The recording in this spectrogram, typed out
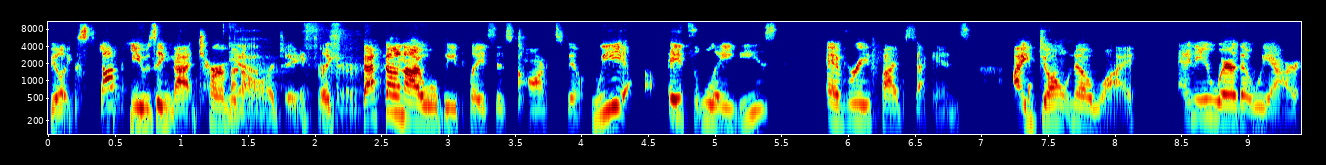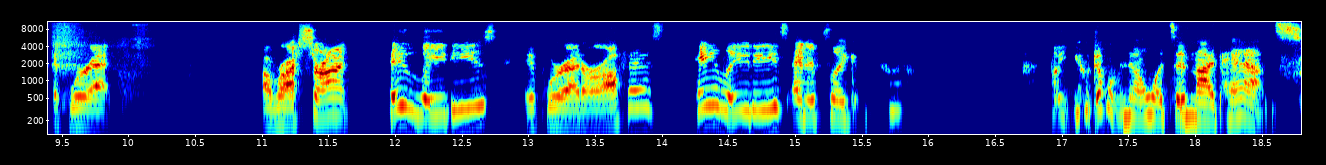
Be like, stop using that terminology. Yeah, like sure. Becca and I will be places constant. We, it's ladies every five seconds. I don't know why. Anywhere that we are, if we're at a restaurant, hey ladies, if we're at our office, hey ladies, and it's like, but you don't know what's in my pants.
